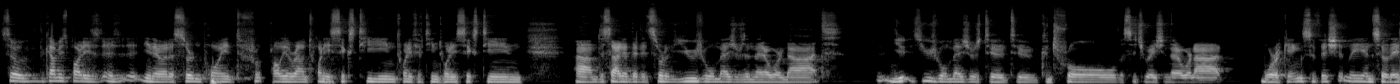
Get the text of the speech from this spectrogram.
so the Communist Party is, is, you know, at a certain point, probably around 2016, 2015, 2016, um, decided that its sort of usual measures in there were not its usual measures to to control the situation there were not working sufficiently, and so they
